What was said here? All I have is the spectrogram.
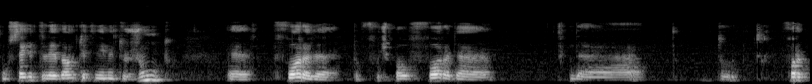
consegue levar o entretenimento junto, é, fora da, do futebol, fora da, da, do, fora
